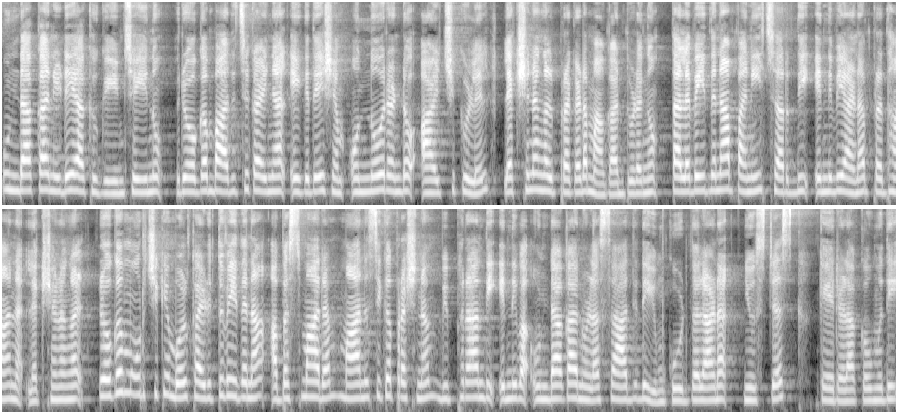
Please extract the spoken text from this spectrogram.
ഉണ്ടാക്കാൻ ഇടയാക്കുകയും ചെയ്യുന്നു. രോഗം ബാധിച്ചു കഴിഞ്ഞാൽ ഏകദേശം ഒന്നോ രണ്ടോ ആഴ്ചയ്ക്കുള്ളിൽ ലക്ഷണങ്ങൾ പ്രകടമാകാൻ തുടങ്ങും. തലവേദന പനി ഛർദി എന്നിവയാണ് പ്രധാന ലക്ഷണങ്ങൾ. രോഗം മൂർച്ഛിക്കുമ്പോൾ കഴുത്തുവേദന അപസ്മാരം മാനസിക പ്രശ്നം വിഭ്രാന്തി എന്നിവ ഉണ്ടാകാനുള്ള സാധ്യതയും കൂടുതലാണ്. News desk Kerala Kaumudi.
